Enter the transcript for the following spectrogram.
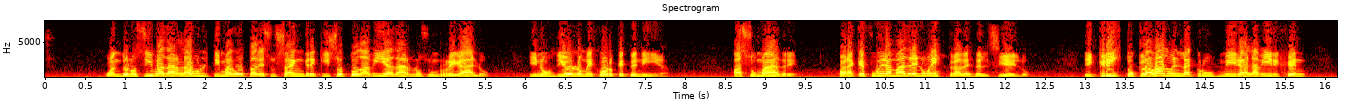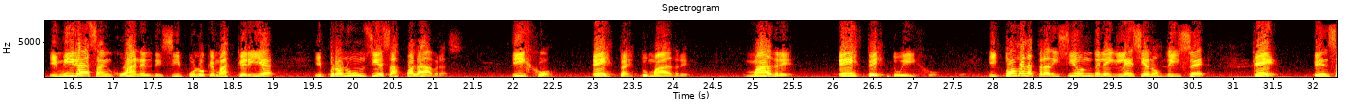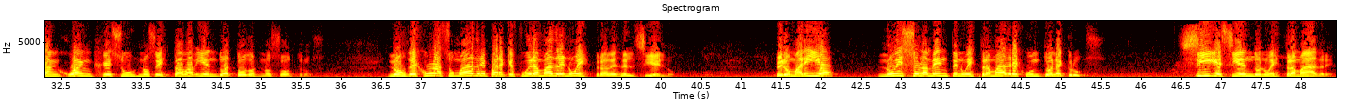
cuando nos iba a dar la última gota de su sangre, quiso todavía darnos un regalo y nos dio lo mejor que tenía, a su madre, para que fuera madre nuestra desde el cielo. Y Cristo clavado en la cruz mira a la Virgen y mira a San Juan, el discípulo que más quería, y pronuncia esas palabras. Hijo, esta es tu madre. Madre, este es tu hijo. Y toda la tradición de la iglesia nos dice que en San Juan Jesús nos estaba viendo a todos nosotros. Nos dejó a su madre para que fuera madre nuestra desde el cielo. Pero María no es solamente nuestra madre junto a la cruz sigue siendo nuestra madre.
